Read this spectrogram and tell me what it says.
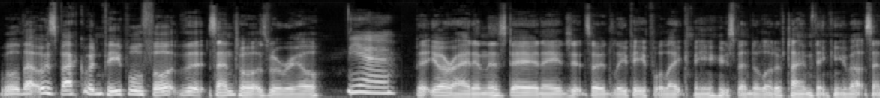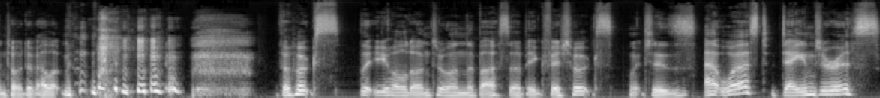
Well, that was back when people thought that centaurs were real. Yeah. But you're right, in this day and age, it's only people like me who spend a lot of time thinking about centaur development. the hooks that you hold onto on the bus are big fish hooks, which is at worst dangerous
